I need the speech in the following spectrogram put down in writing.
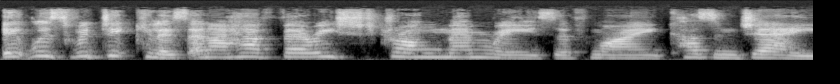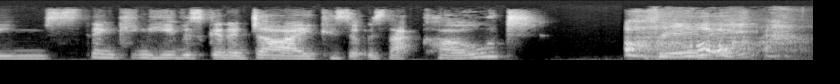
It was ridiculous, and I have very strong memories of my cousin James thinking he was going to die because it was that cold. Oh. Really?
